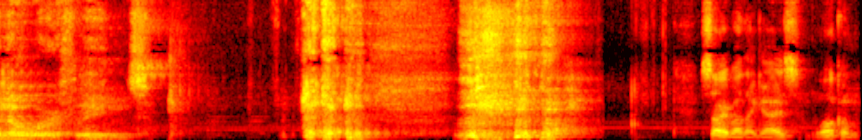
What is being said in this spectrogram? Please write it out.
Hello, Earthlings. Sorry about that, guys. Welcome.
